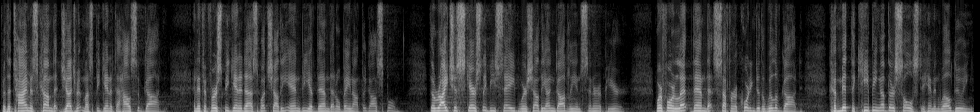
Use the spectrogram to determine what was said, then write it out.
For the time has come that judgment must begin at the house of God. And if it first begin at us, what shall the end be of them that obey not the gospel? the righteous scarcely be saved, where shall the ungodly and sinner appear? Wherefore, let them that suffer according to the will of God commit the keeping of their souls to Him in well doing,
